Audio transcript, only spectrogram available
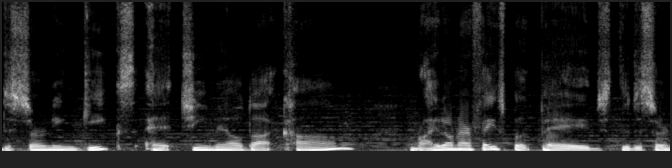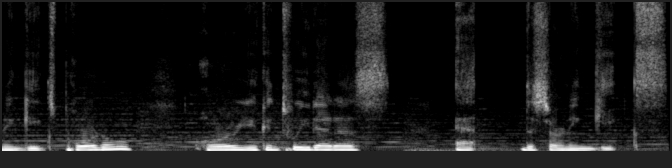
discerninggeeks at gmail.com. Right on our Facebook page, the Discerning Geeks portal, or you can tweet at us at Discerning Geeks.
